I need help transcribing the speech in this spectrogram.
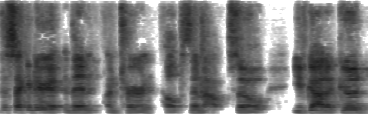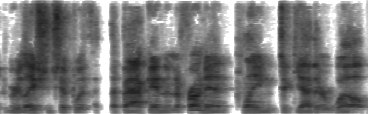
the, secondary then in turn helps them out. So you've got a good relationship with the back end and the front end playing together well.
